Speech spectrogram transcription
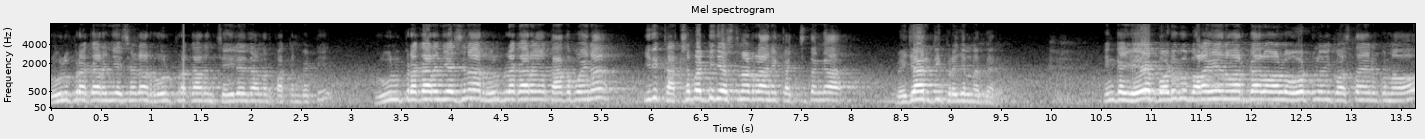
రూల్ ప్రకారం చేశాడా రూల్ ప్రకారం చేయలేదా అన్నది పక్కన పెట్టి రూల్ ప్రకారం చేసినా రూల్ ప్రకారం కాకపోయినా ఇది కక్షబట్టి చేస్తున్నాడు చేస్తున్నాడు అని ఖచ్చితంగా మెజారిటీ ప్రజలు నమ్మారు. ఇంకా ఏ బడుగు బలహీన వర్గాల వాళ్ళు ఓట్లు నీకు వస్తాయనుకున్నావో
